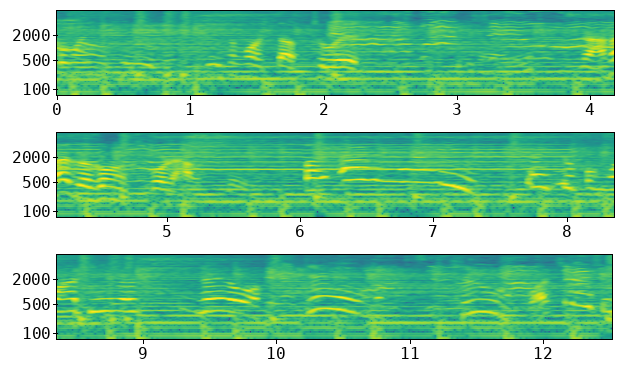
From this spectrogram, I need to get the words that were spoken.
going to do some more stuff to it. No, I'm probably going to explore the house too. But anyway, thank you for watching this little game two. What did I say?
